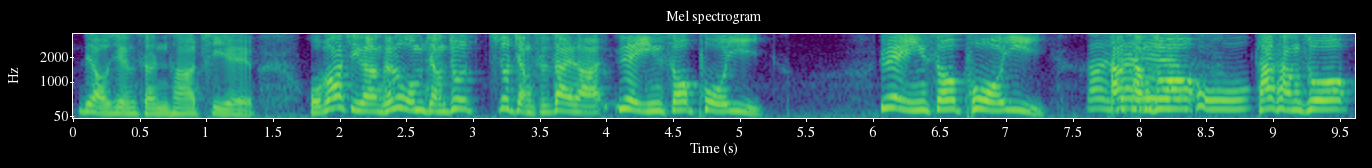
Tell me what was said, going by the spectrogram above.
廖先生他企业我不知道几个人，可是我们讲就就讲实在的、啊，月营收破亿，月营收破亿，他常说他常说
